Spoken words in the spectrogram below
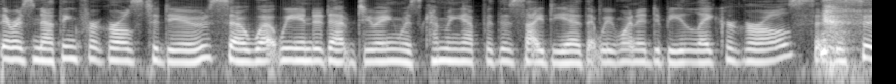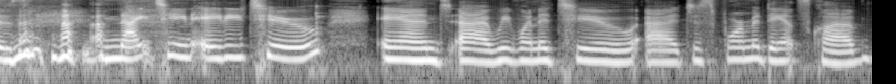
There was nothing for girls to do. So, what we ended up doing was coming up with this idea that we wanted to be Laker girls. So, this is 1982. And uh, we wanted to uh, just form a dance club.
